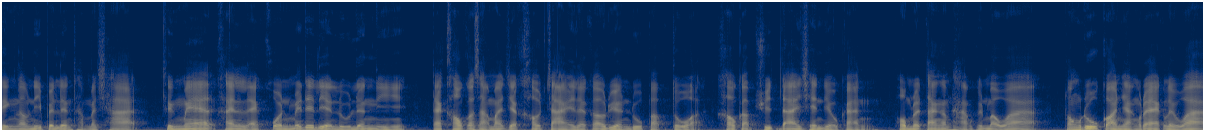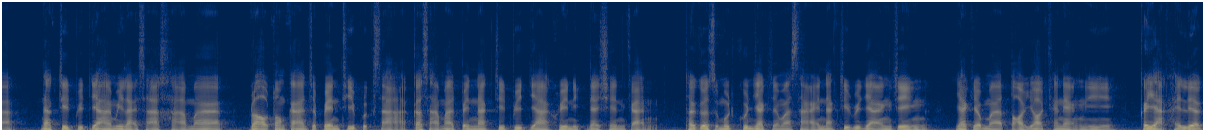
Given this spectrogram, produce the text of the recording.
สิ่งเหล่านี้เป็นเรื่องธรรมชาติ ถึงแม้ใครหลายๆคนไม่ได้เรียนรู้เรื่องนี้ แต่เขาก็สามารถจะเข้าใจแล้วก็เรียนรู้ปรับตัว เข้ากับชีวิตได้เช่นเดียวกัน ผมเลยตั้งคำถามขึ้นมาว่า ต้องรู้ก่อนอย่างแรกเลยว่า นักจิตวิทยามีหลายสาขามาก เราต้องการจะเป็นที่ปรึกษาก็สามารถเป็นนักจิตวิทยาคลินิกได้เช่นกัน ถ้าเกิดสมมติคุณอยากจะมาสายนักจิตวิทยาจริงๆอยากจะมาต่อยอดแขนงนี้ ก็อยากให้เลือก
